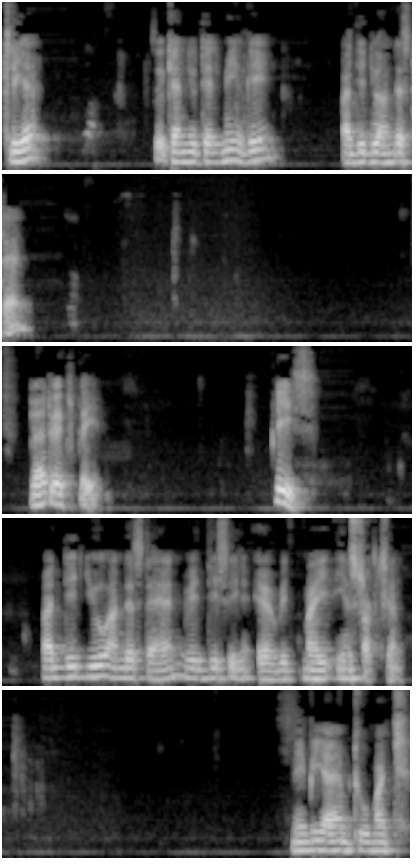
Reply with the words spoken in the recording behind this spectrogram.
Clear? So can you tell me again? What did you understand? You have to explain. Please. What did you understand with this uh, with my instruction? Maybe I am too much,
